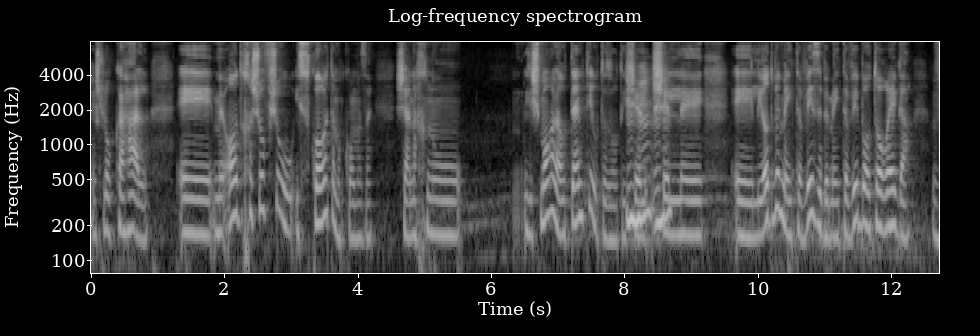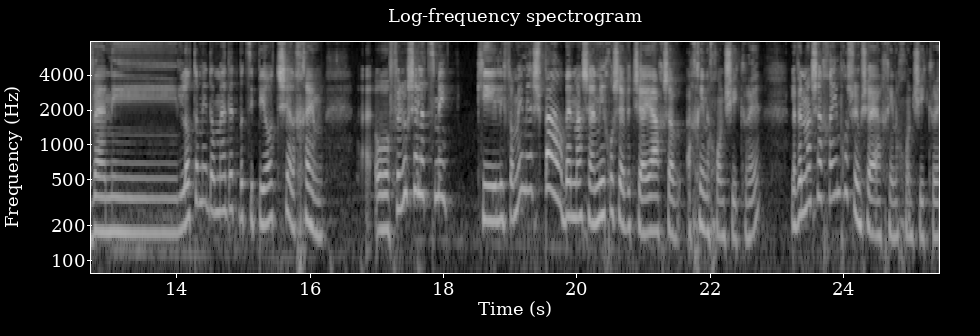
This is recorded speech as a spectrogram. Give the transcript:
יש לו קהל, אה, מאוד חשוב שהוא יזכור את המקום הזה, שאנחנו לשמור על האותנטיות הזאת mm-hmm, של, mm-hmm. של אה, אה, להיות במיטבי, זה במיטבי באותו רגע, ואני לא תמיד עומדת בציפיות שלכם, או אפילו של עצמי. כי לפעמים יש פער בין מה שאני חושבת שהיה עכשיו הכי נכון שיקרה, לבין מה שהחיים חושבים שהיה הכי נכון שיקרה.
